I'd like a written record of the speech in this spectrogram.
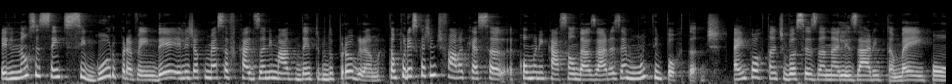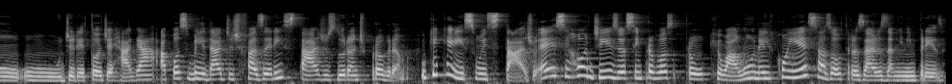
ele não se sente seguro para vender, ele já começa a ficar desanimado dentro do programa. Então, por isso que a gente fala que essa comunicação das áreas é muito importante. É importante vocês analisarem também com o diretor de RH a possibilidade de fazerem estágios durante o programa. O que, é isso, um estágio? É esse rodízio assim para que o aluno ele conheça as outras áreas da minha empresa.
